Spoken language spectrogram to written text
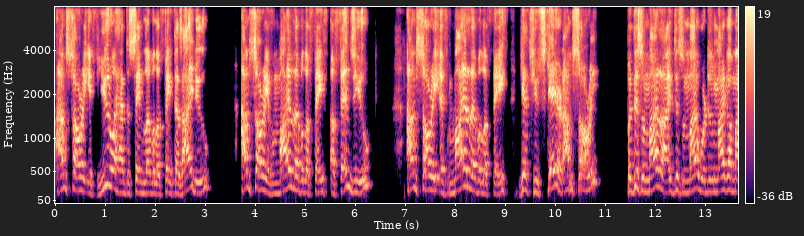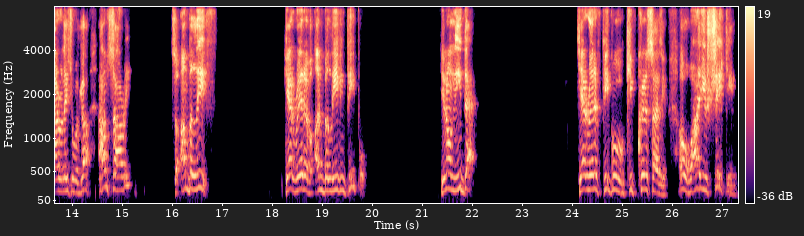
I'm sorry if you don't have the same level of faith as I do. I'm sorry if my level of faith offends you. I'm sorry if my level of faith gets you scared. I'm sorry. But this is my life. This is my word. This is my God, my relation with God. I'm sorry. So unbelief. Get rid of unbelieving people. You don't need that. Get rid of people who keep criticizing. You. Oh, why are you shaking?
